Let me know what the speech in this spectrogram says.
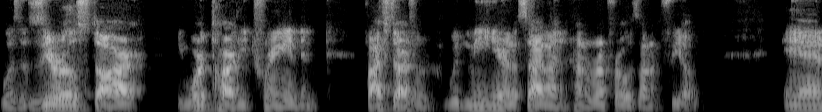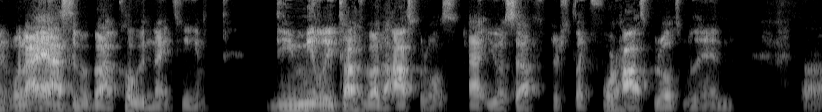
was a zero star. He worked hard. He trained, and five stars with, with me here on the sideline. Hunter Renfrow was on the field. And when I asked him about COVID 19, he immediately talked about the hospitals at USF. There's like four hospitals within uh,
